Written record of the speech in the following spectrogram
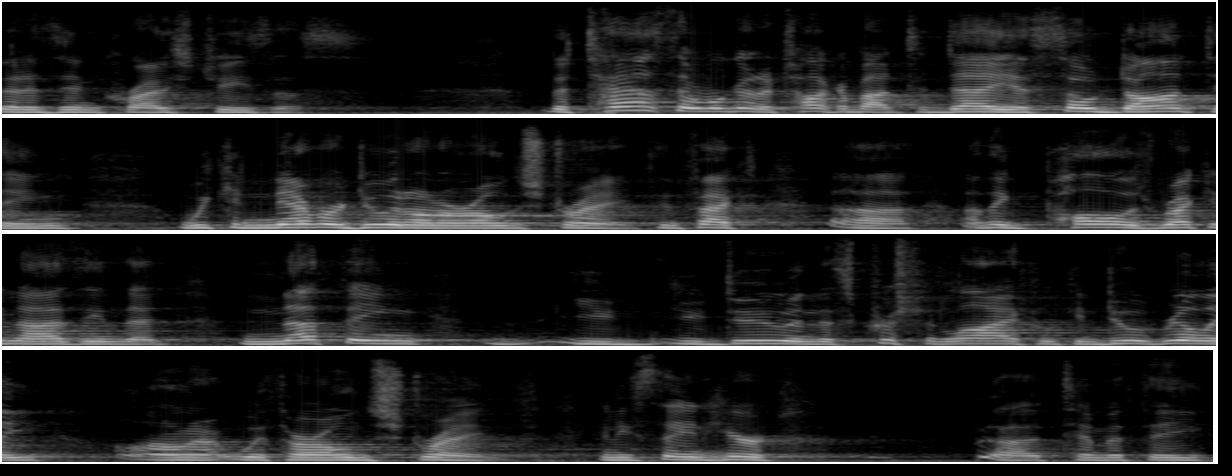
that is in Christ Jesus. The task that we're going to talk about today is so daunting, we can never do it on our own strength. In fact, uh, I think Paul is recognizing that nothing you, you do in this Christian life, we can do it really on, with our own strength. And he's saying here, uh, Timothy,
